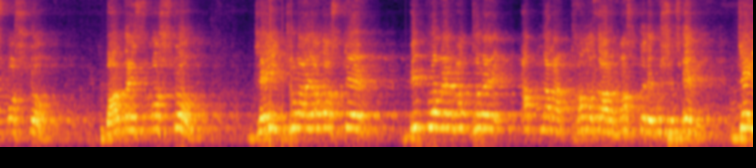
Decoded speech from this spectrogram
স্পষ্ট বার্তা স্পষ্ট, যেই জুলাই আগস্টের বিপ্লবের মাধ্যমে আপনারা ক্ষমতার মস্তরে বসেছেন, যেই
